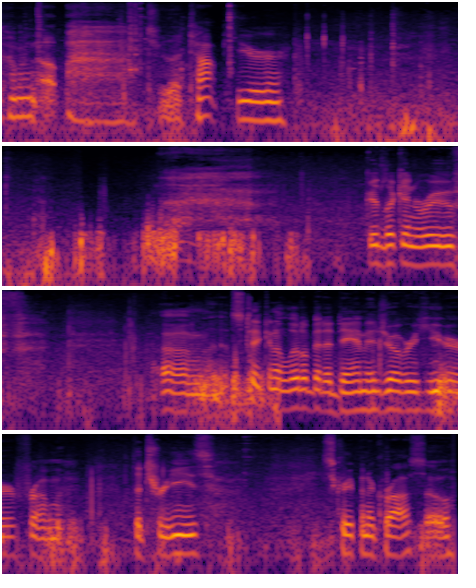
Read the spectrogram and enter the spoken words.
Coming up to the top here. Good looking roof. Um, it's taken a little bit of damage over here from the trees scraping across, so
